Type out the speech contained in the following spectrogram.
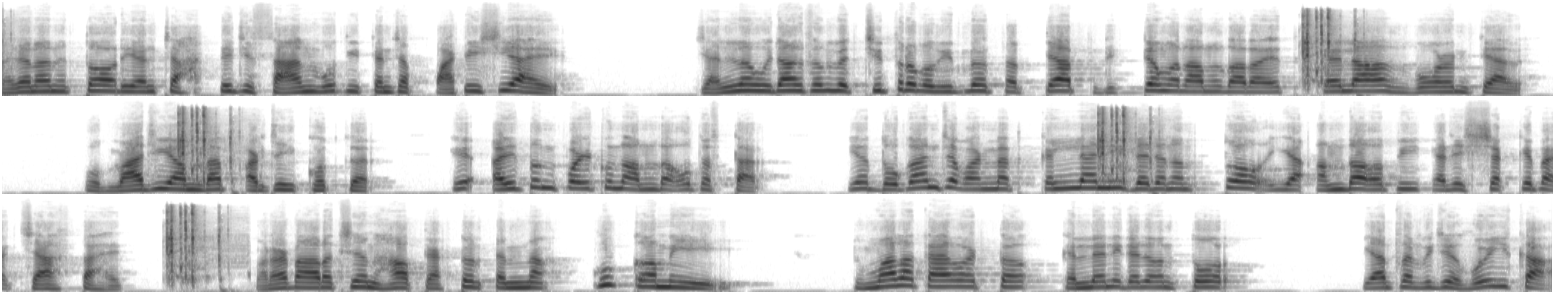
गजानन तौर यांच्या हत्येची सहानुभूती त्यांच्या पाठीशी आहे. ज्यांना विधानसभेचं चित्र बघितलं तर त्यात विद्यमान आमदार आहेत कैलास बोरण त्याग व माजी आमदार अजय खोतकर. हे ऐकून पलटून आमदार होत असतात. या दोघांच्या भांडणात कल्याणी गजानन तौर या आमदार होती याची शक्यता जास्त आहे. मराठा आरक्षण हा फॅक्टर त्यांना खूप कमी येईल तुम्हाला काय वाटतं? कल्याणी गजानन तोर यांचा विजय होईल का?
